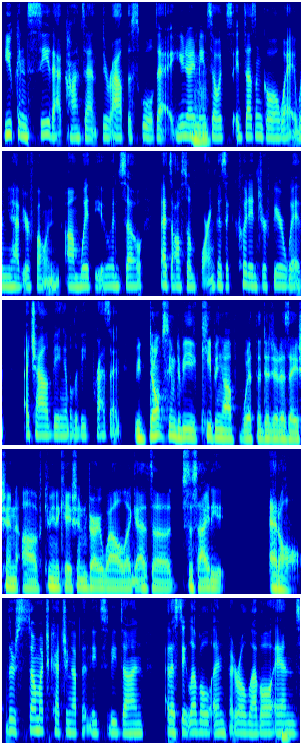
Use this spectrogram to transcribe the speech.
you can see that content throughout the school day. You know what mm-hmm. I mean? Mm-hmm. So it's it doesn't go away when you have your phone um, with you. And so that's also important because it could interfere with a child being able to be present. We don't seem to be keeping up with the digitization of communication very well, like mm-hmm. as a society at all. There's so much catching up that needs to be done at a state level and federal level. Mm. And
